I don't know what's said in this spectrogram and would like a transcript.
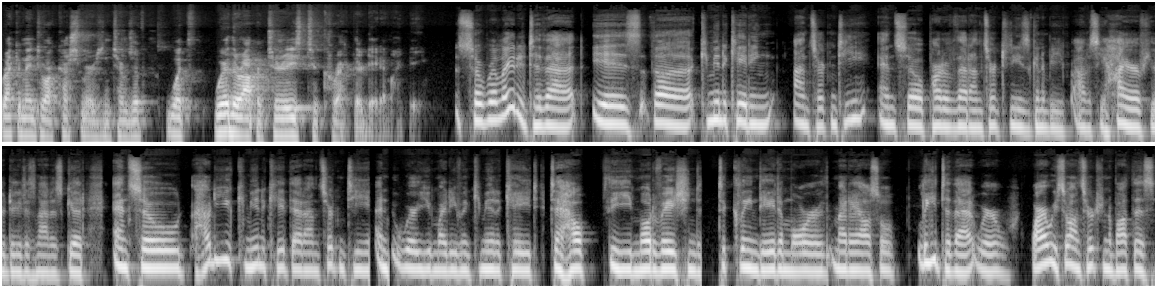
recommend to our customers in terms of what where their opportunities to correct their data might be. So, related to that is the communicating uncertainty. And so, part of that uncertainty is going to be obviously higher if your data is not as good. And so, how do you communicate that uncertainty and where you might even communicate to help the motivation to, clean data more? Might I also lead to that where why are we so uncertain about this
